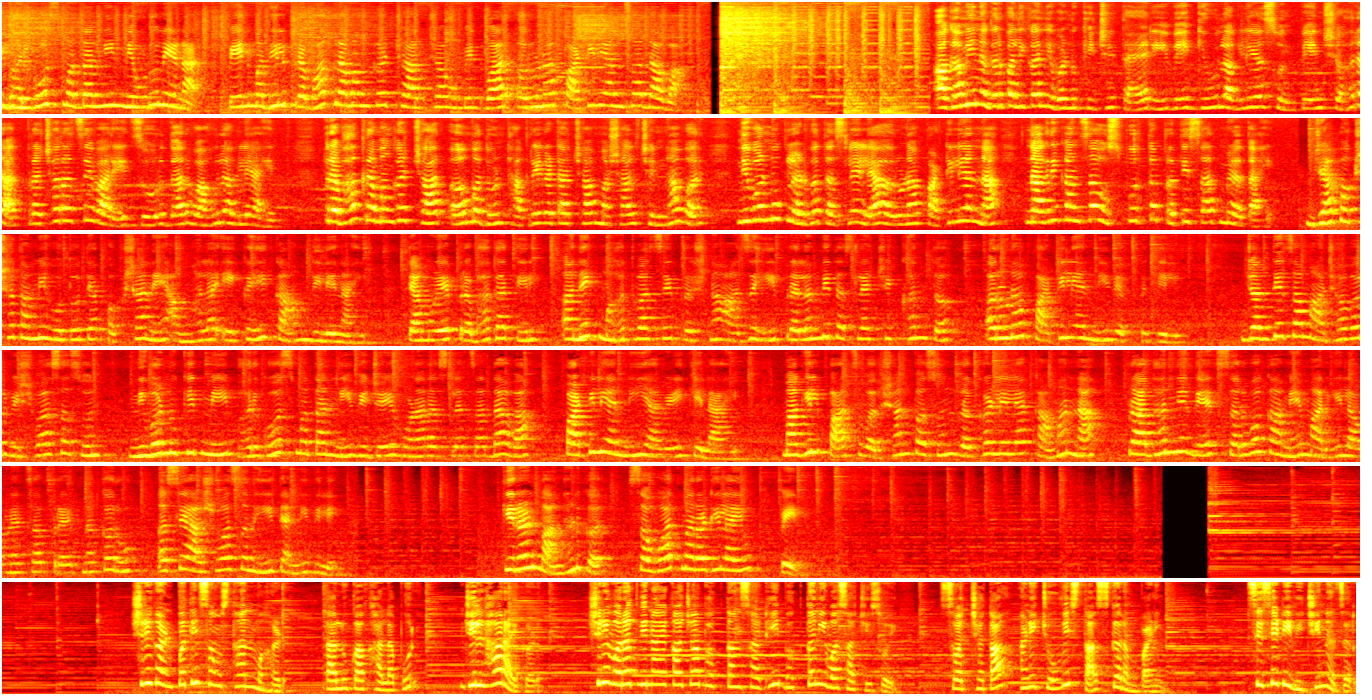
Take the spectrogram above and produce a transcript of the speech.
भरघोस मतांनी निवडून येणार. पेनमधील प्रभाग क्रमांक चारच्या उमेदवार अरुणा पाटील यांचा दावा. आगामी नगरपालिका निवडणुकीची तयारी वेग घेऊ लागली असून पेन शहरात प्रचाराचे वारे जोरदार वाहू लागले आहेत. प्रभाग क्रमांक चार अ मधून ठाकरे गटाच्या मशाल चिन्हावर निवडणूक लढवत असलेल्या अरुणा पाटील यांना नागरिकांचा उत्स्फूर्त प्रतिसाद मिळत आहे. ज्या पक्षात आम्ही होतो त्या पक्षाने आम्हाला एकही काम दिले नाही. त्यामुळे प्रभागातील अनेक महत्त्वाचे प्रश्न आजही प्रलंबित असल्याची खंत अरुणा पाटील यांनी व्यक्त केली. जनतेचा माझ्यावर विश्वास असून निवडणुकीत मी भरघोस मतांनी विजयी होणार असल्याचा दावा पाटील यांनी यावेळी केला आहे. मागील पाच वर्षांपासून रखडलेल्या कामांना प्राधान्य देत सर्व कामे मार्गी लावण्याचा प्रयत्न करू असे आश्वासनही त्यांनी दिले. किरण बांधणकर संवाद मराठी लाईव्ह पेन श्री गणपती संस्थान महड तालुका खालापूर जिल्हा रायगड. श्री वरदविनायकाच्या भक्तांसाठी भक्त निवासाची सोय. स्वच्छता आणि चोवीस तास गरम पाणी. सीसीटीव्हीची नजर.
